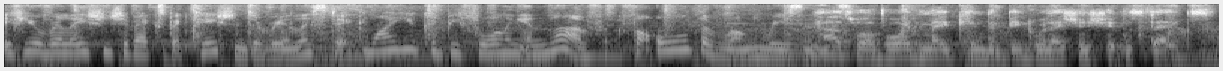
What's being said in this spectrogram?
If your relationship expectations are realistic, why you could be falling in love for all the wrong reasons. How to avoid making the big relationship mistakes.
